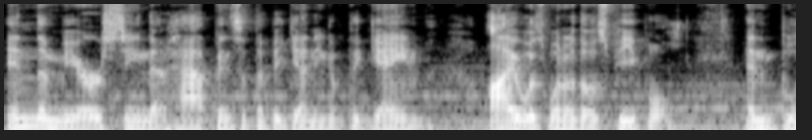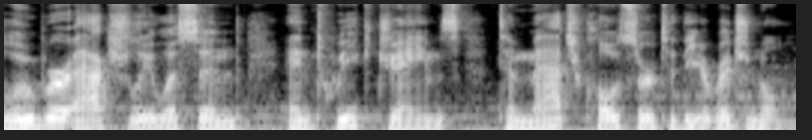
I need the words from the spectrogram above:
in the mirror scene that happens at the beginning of the game. I was one of those people, and Bloober actually listened and tweaked James to match closer to the original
